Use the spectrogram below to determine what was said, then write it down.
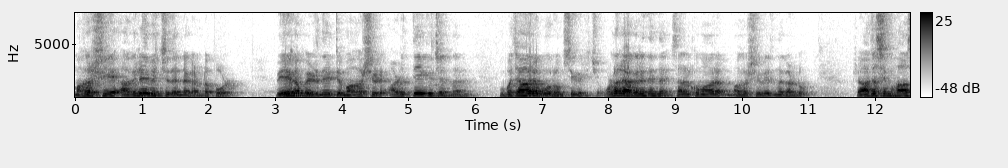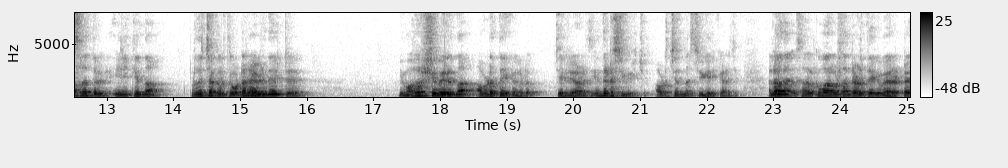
മഹർഷിയെ അകലെ വെച്ച് തന്നെ കണ്ടപ്പോൾ വേഗം എഴുന്നേറ്റ് മഹർഷിയുടെ അടുത്തേക്ക് ചെന്ന് ഉപചാരപൂർവം സ്വീകരിച്ചു. വളരെ അകലെ നിന്ന് സനൽകുമാര മഹർഷി വരുന്ന കണ്ടു. രാജസിംഹാസനത്തിൽ ഇരിക്കുന്ന പ്രതിചക്രത്തി ഉടനെ എഴുന്നേറ്റ് ഈ മഹർഷി വരുന്ന അവിടത്തേക്ക് അങ്ങോട്ട് ചെല്ലുകയാണ് ചെയ്തു എന്നിട്ട് സ്വീകരിച്ചു. അവിടെ ചെന്ന് സ്വീകരിക്കുകയാണ് ചെയ്തു അല്ലാതെ സനൽകുമാർ മഷാന്റെ അടുത്തേക്ക് വരട്ടെ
